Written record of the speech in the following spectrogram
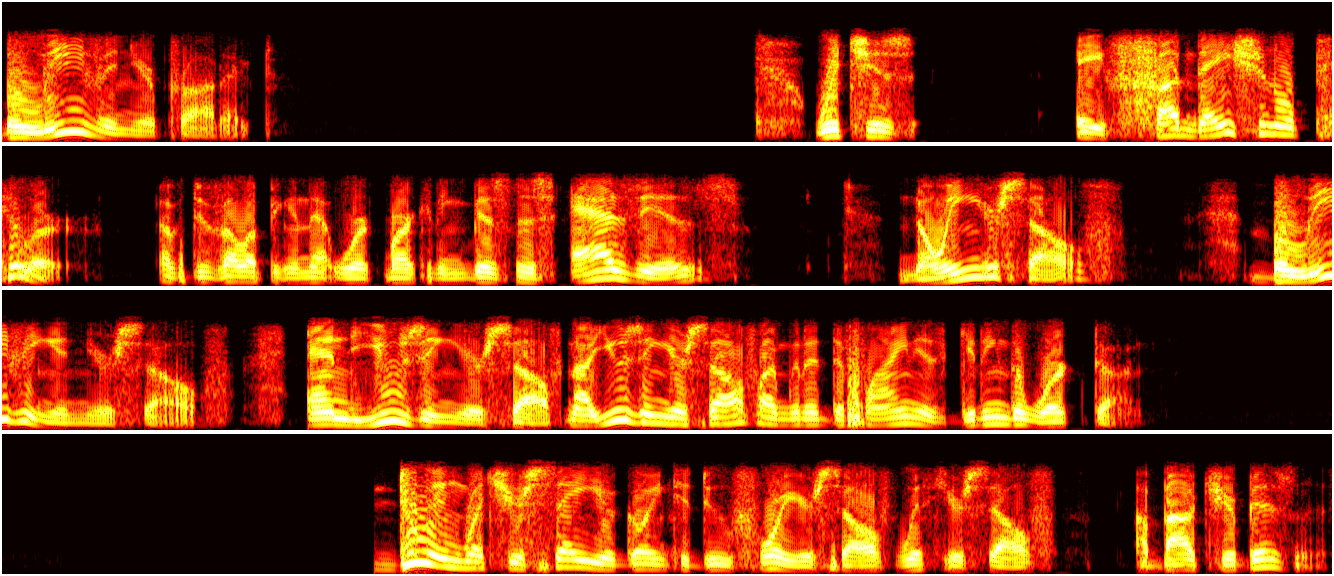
Believe in your product, which is a foundational pillar of developing a network marketing business, as is knowing yourself, believing in yourself, and using yourself. Now, using yourself, I'm going to define as getting the work done. Doing what you say you're going to do for yourself, with yourself, about your business.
